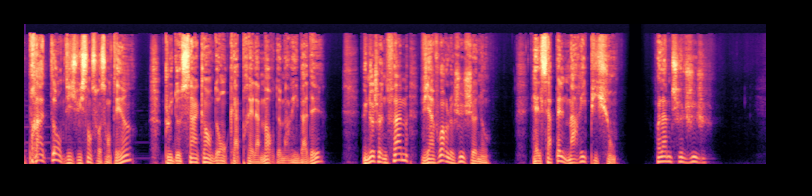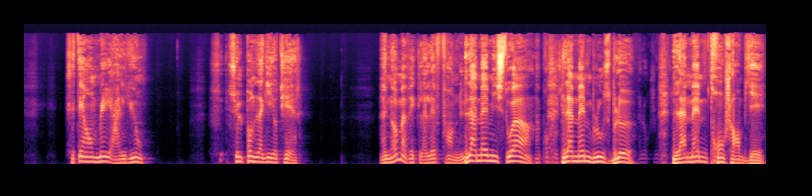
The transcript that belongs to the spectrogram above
Au printemps 1861, plus de cinq ans donc après la mort de Marie Badet, une jeune femme vient voir le juge Genot. Elle s'appelle Marie Pichon. Voilà, monsieur le juge. C'était en mai à Lyon, sur le pont de la Guillotière. Un homme avec la lèvre fendue. La même histoire, la même blouse bleue, la même tronche en biais.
